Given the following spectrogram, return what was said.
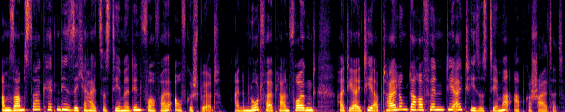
Am Samstag hätten die Sicherheitssysteme den Vorfall aufgespürt. Einem Notfallplan folgend hat die IT-Abteilung daraufhin die IT-Systeme abgeschaltet.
